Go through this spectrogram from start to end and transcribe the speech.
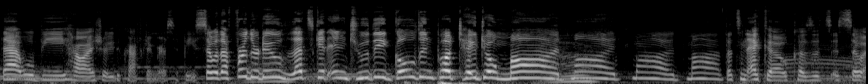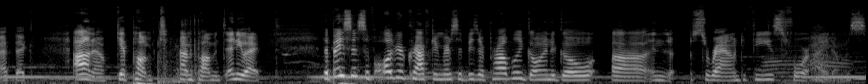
that will be how I show you the crafting recipe. So without further ado, let's get into the Golden Potato mod, mod, mod, mod. That's an echo because it's it's so epic. I don't know. Get pumped. I'm pumped. Anyway. The basis of all of your crafting recipes are probably going to go uh, and surround these four items.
